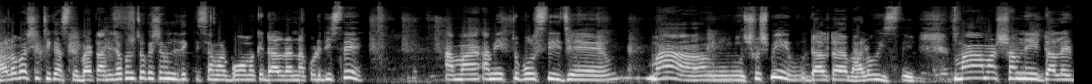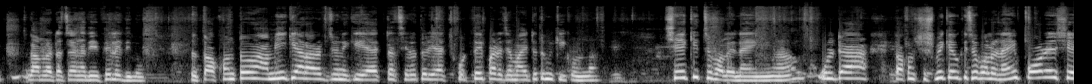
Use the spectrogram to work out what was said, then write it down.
ভালোবাসি, ঠিক আছে, বাট আমি যখন চোখের সামনে দেখতেছি, আমার বউ আমাকে ডাল রান্না করে দিচ্ছে আমার আমি একটু বলছি যে, মা সুস্মি, ডালটা ভালো হয়েছে মা আমার সামনে ডালের গামলাটা চাঙা দিয়ে ফেলে দিল। তো তখন তো আমি কি আর আরেকজনে কি, একটা ছেলে তো রিয়াক্ট করতেই পারে যে, মা, এটা তুমি কি করলা? সে কিচ্ছু বলে নাই উল্টা তখন সুস্মি কেউ কিছু বলে নাই। পরে সে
